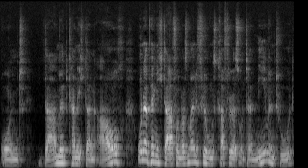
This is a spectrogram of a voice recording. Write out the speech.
Und damit kann ich dann auch, unabhängig davon, was meine Führungskraft oder das Unternehmen tut,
